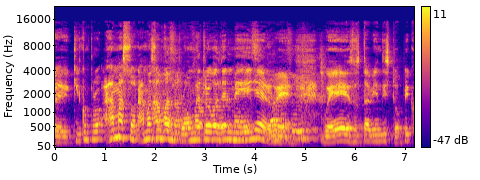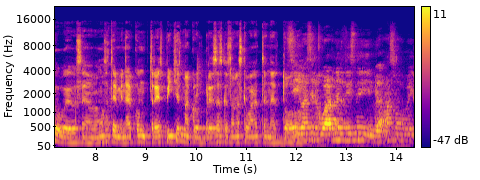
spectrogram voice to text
eh, ¿Quién compró? Amazon. Amazon, Amazon compró compró Metro Golden Mayer, güey. Güey, eso está bien distópico, güey. O sea, vamos a terminar con tres pinches macroempresas que son las que van a tener todo. Sí, va a ser Warner, Disney y Amazon, güey.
